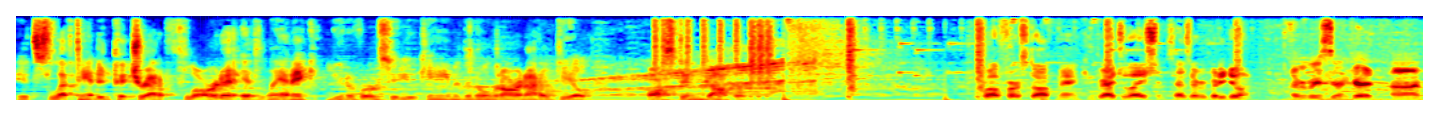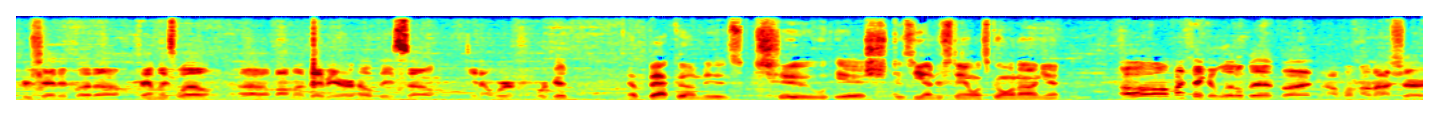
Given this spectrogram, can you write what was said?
It's left-handed pitcher out of Florida Atlantic University who came in the Nolan Arenado deal, Austin Gomber. Well, first off, man, congratulations. How's everybody doing? Everybody's doing good. Uh, I appreciate it, but uh, family's well. Uh, mama and baby are healthy, so you know we're we're good. Now Beckham is two ish. Does he understand what's going on yet? Um, I think a little bit, but I'm, I'm not sure.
